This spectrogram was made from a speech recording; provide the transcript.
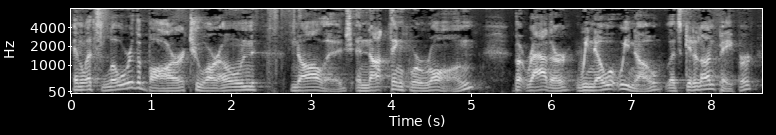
And let's lower the bar to our own knowledge and not think we're wrong, but rather we know what we know. Let's get it on paper.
